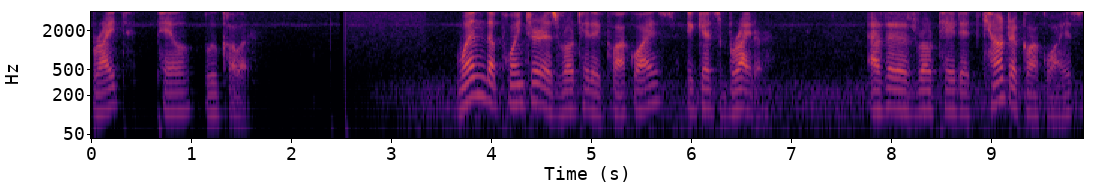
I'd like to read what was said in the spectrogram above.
bright, pale blue color. When the pointer is rotated clockwise, it gets brighter. As it is rotated counterclockwise,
